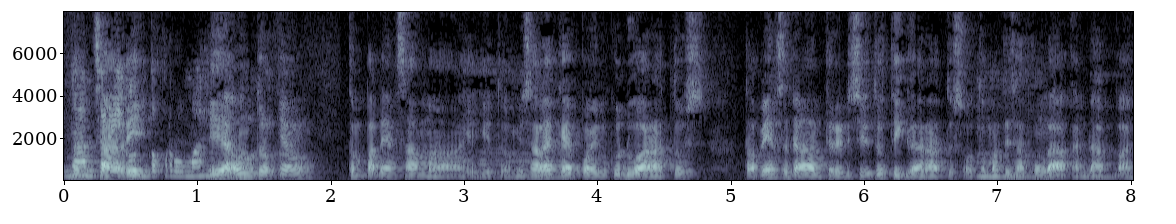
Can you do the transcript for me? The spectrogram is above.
ngantri mencari untuk rumah iya itu. untuk yang tempat yang sama kayak gitu. Misalnya kayak poinku 200, tapi yang sedang antri di situ 300, otomatis aku nggak akan dapat.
